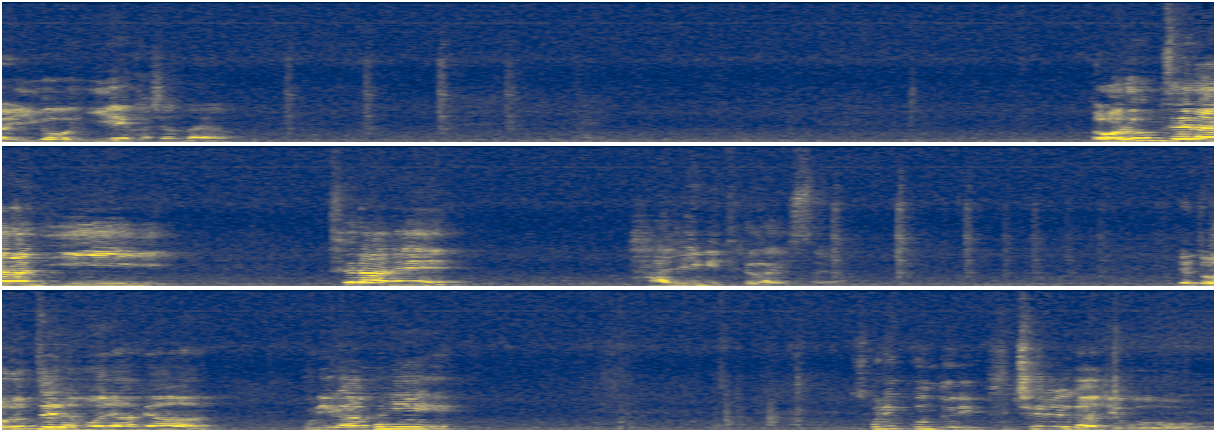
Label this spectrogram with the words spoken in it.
자, 이거 이해 가셨나요? 너름새라는 이 틀 안에 달림이 들어가 있어요. 너름새는 뭐냐면 우리가 흔히 소리꾼들이 부채를 가지고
